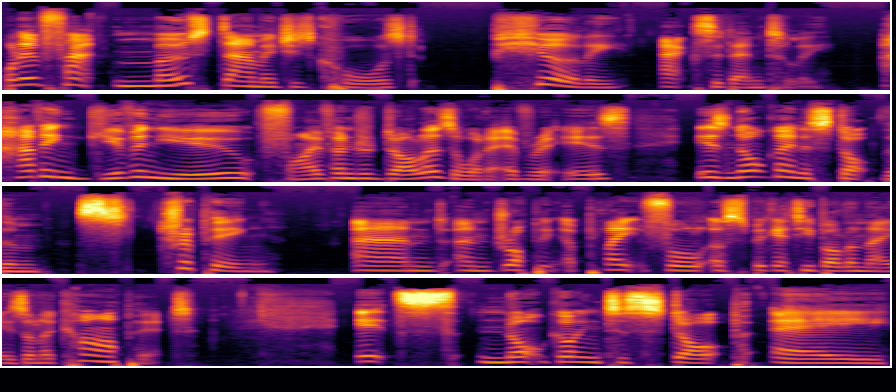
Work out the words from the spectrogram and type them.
Well, in fact, most damage is caused purely accidentally. Having given you $500 or whatever it is, is not going to stop them tripping and, and dropping a plateful of spaghetti bolognese on a carpet it's not going to stop a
